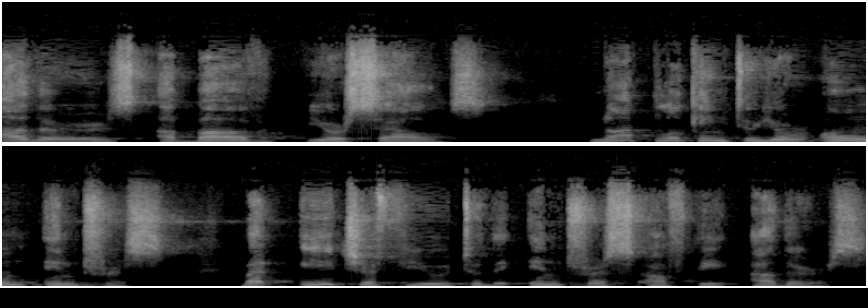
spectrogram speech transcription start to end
others above yourselves, not looking to your own interests, but each of you to the interests of the others.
